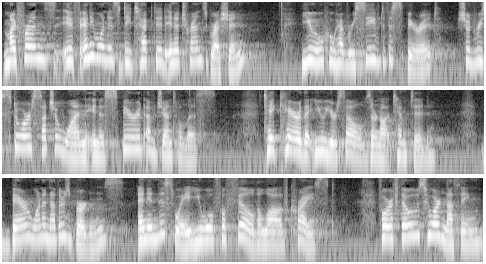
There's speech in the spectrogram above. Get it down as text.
My friends, if anyone is detected in a transgression, you who have received the Spirit should restore such a one in a spirit of gentleness. Take care that you yourselves are not tempted. Bear one another's burdens, and in this way you will fulfill the law of Christ. For if those who are nothing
